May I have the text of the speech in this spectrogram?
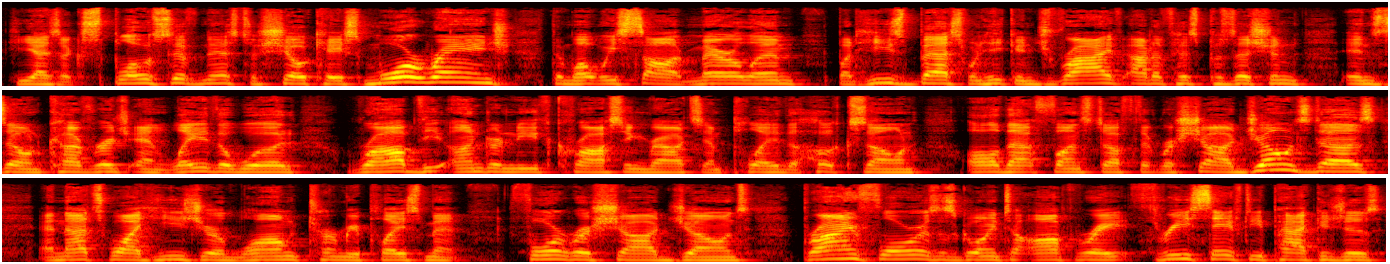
He has explosiveness to showcase more range than what we saw at Maryland, but he's best when he can drive out of his position in zone coverage and lay the wood, rob the underneath crossing routes, and play the hook zone. All that fun stuff that Reshad Jones does, and that's why he's your long term replacement for Reshad Jones. Brian Flores is going to operate three safety packages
